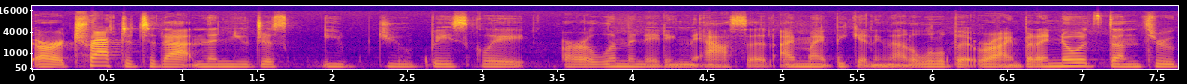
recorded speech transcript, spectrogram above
are attracted to that, and then you just you you basically are eliminating the acid. I might be getting that a little bit wrong, but I know it's done through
